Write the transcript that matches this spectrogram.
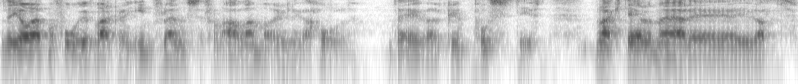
Det gör att man får ju verkligen influenser från alla möjliga håll. Det är ju verkligen positivt. Nackdelen med det är ju att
